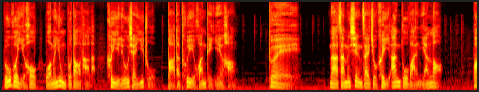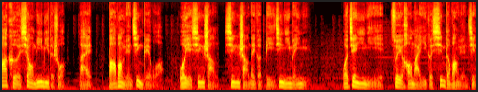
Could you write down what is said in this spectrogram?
如果以后我们用不到它了，可以留下遗嘱，把它退还给银行。对，那咱们现在就可以安度晚年喽。”巴克笑眯眯地说：“来，把望远镜给我，我也欣赏欣赏那个比基尼美女。我建议你最好买一个新的望远镜，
